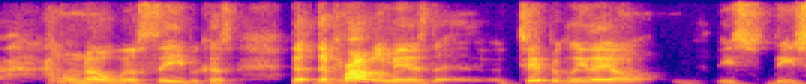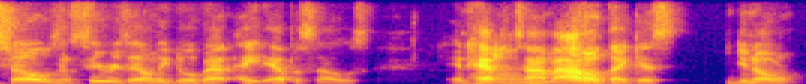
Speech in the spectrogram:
I don't know. We'll see because the, the problem is that typically they don't these these shows and series they only do about eight episodes, and half Mhm. the time I don't think it's you know uh,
